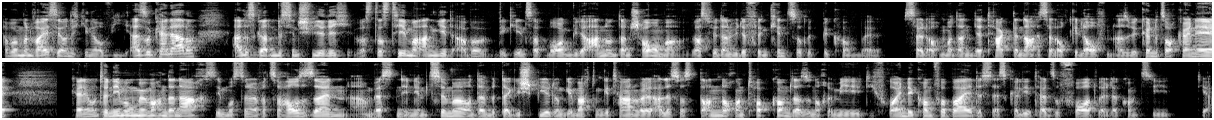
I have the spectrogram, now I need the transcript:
aber man weiß ja auch nicht genau wie. Also keine Ahnung, alles gerade ein bisschen schwierig, was das Thema angeht, aber wir gehen es ab morgen wieder an und dann schauen wir mal, was wir dann wieder für ein Kind zurückbekommen, weil ist halt auch immer dann, der Tag danach ist halt auch gelaufen. Also wir können jetzt auch keine, keine Unternehmung mehr machen danach. Sie muss dann einfach zu Hause sein, am besten in ihrem Zimmer und dann wird da gespielt und gemacht und getan, weil alles, was dann noch on top kommt, also noch irgendwie die Freunde kommen vorbei, das eskaliert halt sofort, weil da kommt sie ja,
